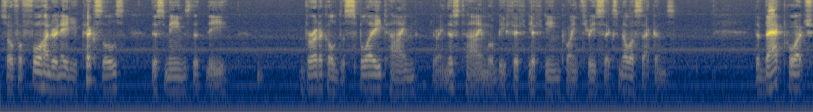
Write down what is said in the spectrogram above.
So for 480 pixels, this means that the vertical display time during this time will be 15.36 milliseconds. The back porch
